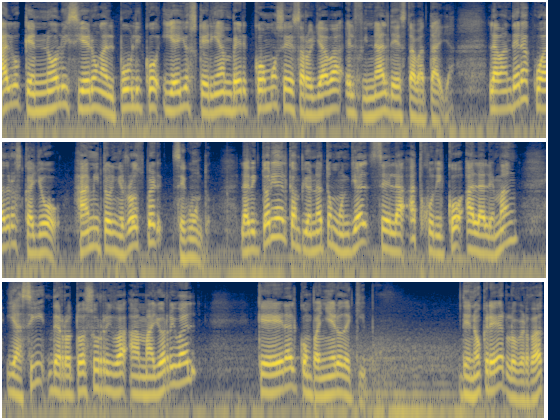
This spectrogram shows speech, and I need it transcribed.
algo que no lo hicieron al público y ellos querían ver cómo se desarrollaba el final de esta batalla. La bandera cuadros cayó Hamilton y Rosberg segundo. La victoria del campeonato mundial se la adjudicó al alemán y así derrotó a su rival, mayor rival que era el compañero de equipo. De no creerlo, ¿verdad?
